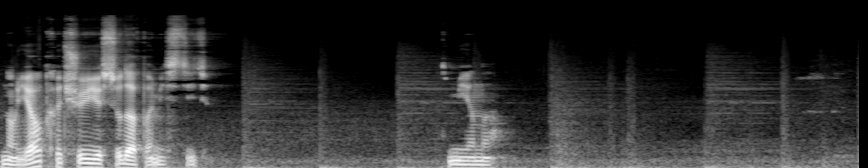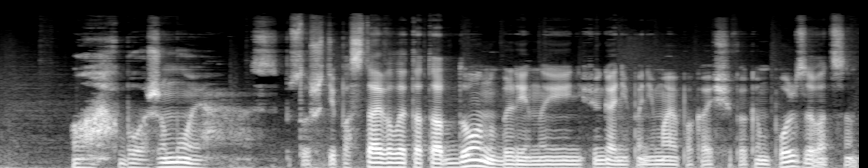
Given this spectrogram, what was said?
Но я вот хочу ее сюда поместить. Отмена. Ах, боже мой. Слушайте, поставил этот аддон, блин, и нифига не понимаю пока еще, как им пользоваться.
